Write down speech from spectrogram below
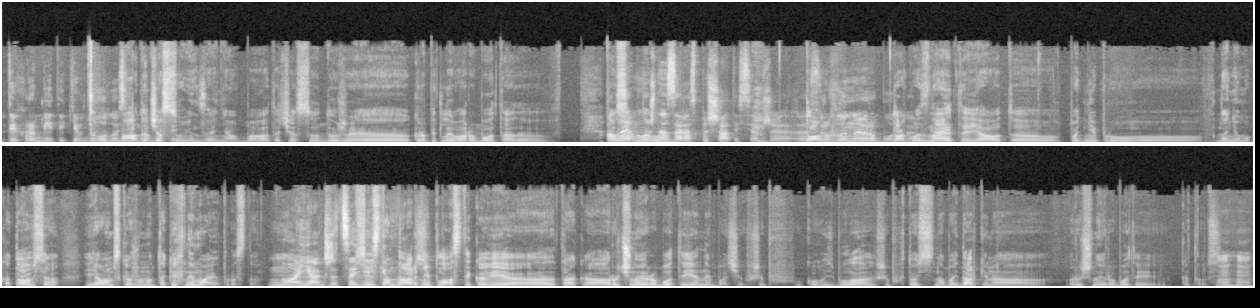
тих робіт, які доводилося вам Багато робити. часу він зайняв, багато часу, дуже кропітлива робота. Але Особливо- можна зараз пишатися вже е, Так, зробленою роботою. Так, ви знаєте, я от е, по Дніпру на ньому катався, і я вам скажу, ну таких немає просто. Ну а як же? Це Всі стандартні, пластикові, е, так, а ручної роботи я не бачив, щоб у когось була, щоб хтось на байдарки на ручної роботи катався. Мгм.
